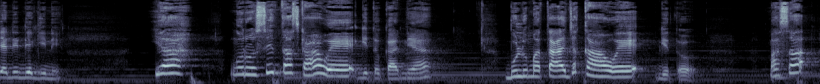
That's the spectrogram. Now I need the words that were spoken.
Jadi dia gini ya ngurusin tas KW gitu kan ya. Bulu mata aja KW gitu. Masa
